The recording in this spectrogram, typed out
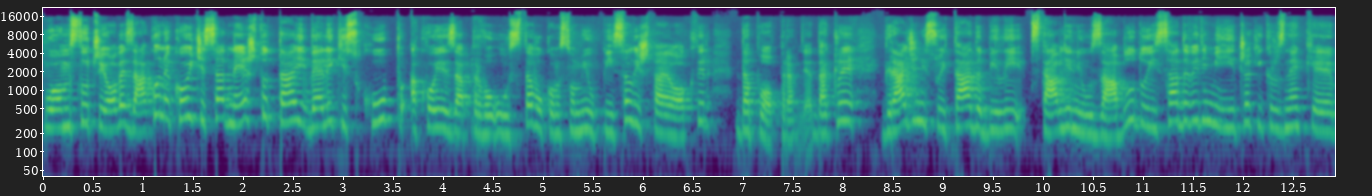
u ovom slučaju ove zakone, koji će sad nešto taj veliki skup, a koji je zapravo ustav u kom smo mi upisali šta je okvir, da popravlja. Dakle, građani su i tada bili stavljeni u zabludu i sada vidim i čak i kroz neke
